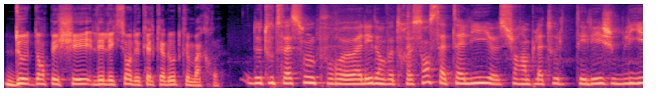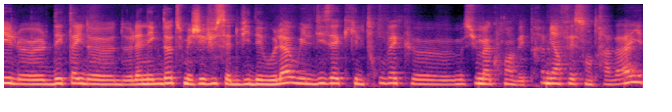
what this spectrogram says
de d'empêcher l'élection de quelqu'un d'autre que Macron. De toute façon, pour euh, aller dans votre sens, Attali, euh, sur un plateau de télé, j'ai oublié le détail de, l'anecdote, mais j'ai vu cette vidéo-là où il disait qu'il trouvait que M. Macron avait très bien fait son travail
